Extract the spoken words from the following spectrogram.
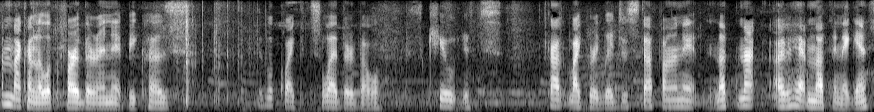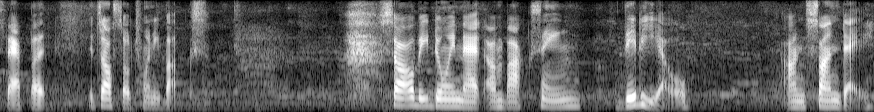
I'm not going to look further in it because it looks like it's leather though. It's cute. It's got like religious stuff on it. Not, not, I have nothing against that, but it's also 20 bucks. So I'll be doing that unboxing video on Sunday.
